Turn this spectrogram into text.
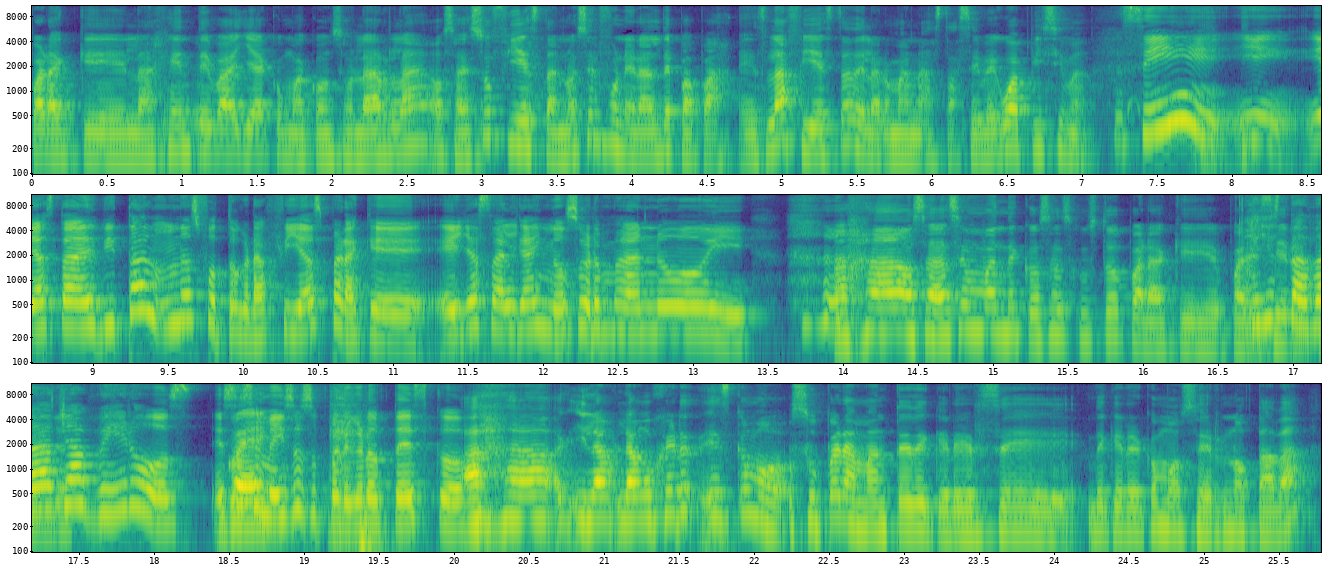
para que la gente vaya como a consolarla. O sea, es su fiesta, no es el funeral de papá, es la fiesta de la hermana, hasta se ve guapísima. Sí, y, y hasta editan unas fotografías para que ella salga y no su hermano y... Ajá, o sea, hace un buen de cosas justo para que Ay, pareciera hasta da ella- llaveros. Eso Güey. se me hizo súper grotesco. Ajá, y la, la mujer es como súper amante de quererse, de querer como ser notada.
